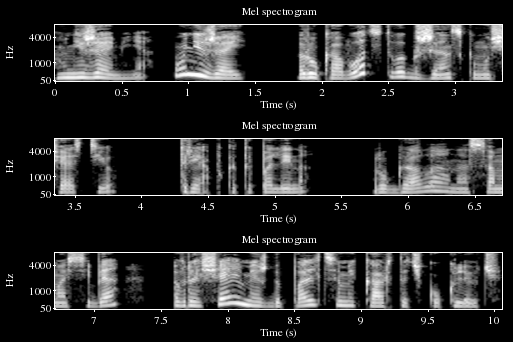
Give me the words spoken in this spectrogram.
«Унижай меня, унижай. Руководство к женскому счастью. Тряпка ты, Полина». Ругала она сама себя, вращая между пальцами карточку-ключ.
